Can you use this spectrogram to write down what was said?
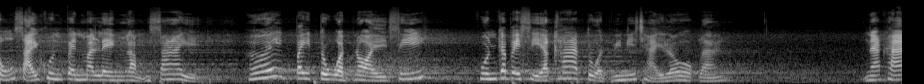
สงสัยคุณเป็นมะเร็งลำไส้ เฮ้ยไปตรวจหน่อยสิ คุณก็ไปเสียค่าตรวจวินิจฉัยโรคแล้วนะคะ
